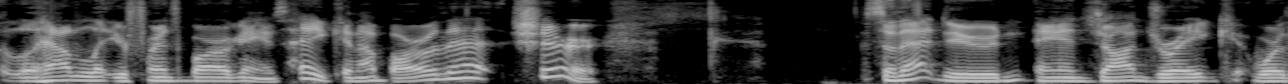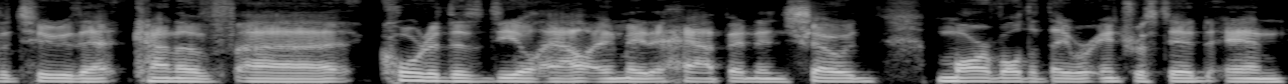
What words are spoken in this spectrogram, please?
how to let your friends borrow games. Hey, can I borrow that? Sure so that dude and John Drake were the two that kind of uh, courted this deal out and made it happen and showed Marvel that they were interested and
